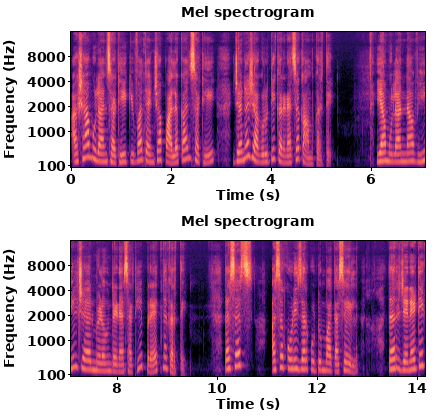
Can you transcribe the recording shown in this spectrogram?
अशा मुलांसाठी किंवा त्यांच्या पालकांसाठी जनजागृती करण्याचं काम करते. या मुलांना व्हीलचेअर मिळवून देण्यासाठी प्रयत्न करते. तसंच असं कोणी जर कुटुंबात असेल तर जेनेटिक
